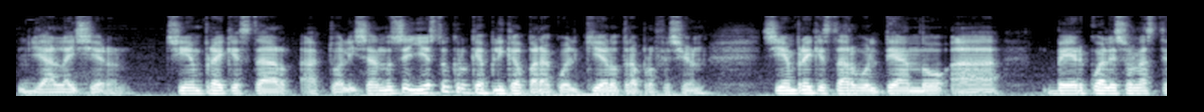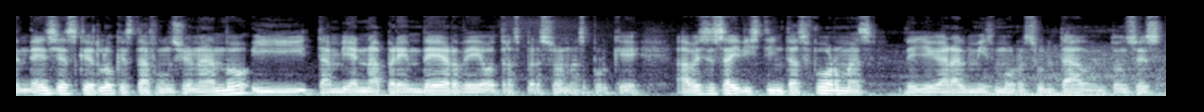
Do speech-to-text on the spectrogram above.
ya la hicieron. Siempre hay que estar actualizándose y esto creo que aplica para cualquier otra profesión. Siempre hay que estar volteando a ver cuáles son las tendencias, qué es lo que está funcionando y también aprender de otras personas, porque a veces hay distintas formas de llegar al mismo resultado. Entonces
